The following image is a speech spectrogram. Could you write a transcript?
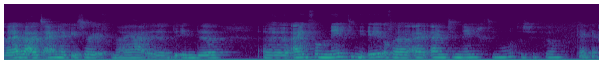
we hebben uiteindelijk is er, nou ja, in de uh, eind van de 19e eeuw, of eind de 1900, dus het wel, kijken.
